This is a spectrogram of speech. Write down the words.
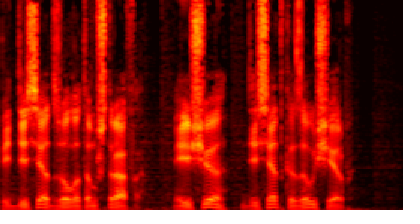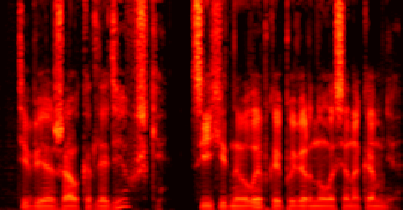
50 золотом штрафа. И еще десятка за ущерб. «Тебе жалко для девушки?» С ехидной улыбкой повернулась она ко мне.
